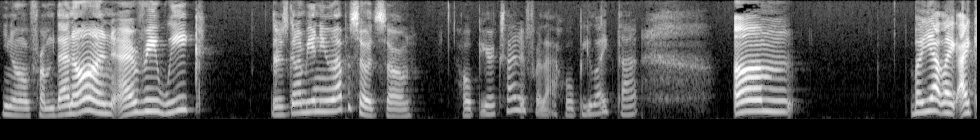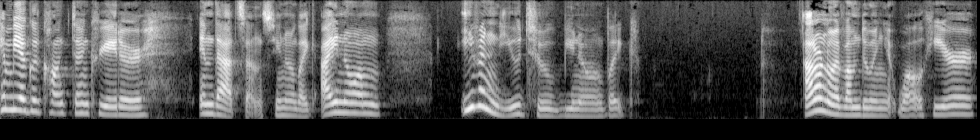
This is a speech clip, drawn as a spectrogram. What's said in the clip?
you know, from then on, every week there's gonna be a new episode. So hope you're excited for that. Hope you like that. Um, but yeah, like I can be a good content creator in that sense. You know, like I know I'm even YouTube. You know, like I don't know if I'm doing it well here.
